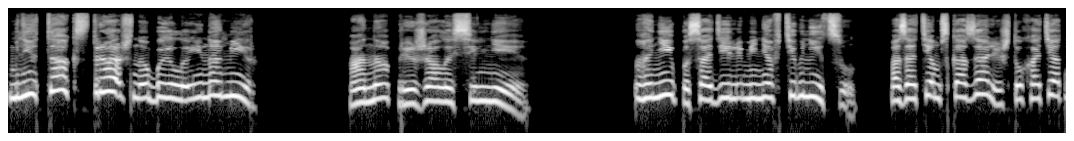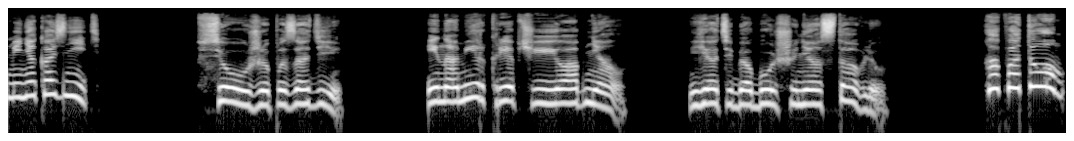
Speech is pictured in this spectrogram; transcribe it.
«Мне так страшно было, и на мир!» Она прижалась сильнее. «Они посадили меня в темницу, а затем сказали, что хотят меня казнить». «Все уже позади». И Намир крепче ее обнял. «Я тебя больше не оставлю». «А потом...»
